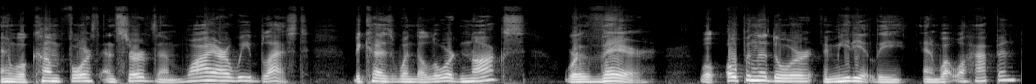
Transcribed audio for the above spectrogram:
and will come forth and serve them. Why are we blessed? Because when the Lord knocks, we're there. We'll open the door immediately, and what will happen?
